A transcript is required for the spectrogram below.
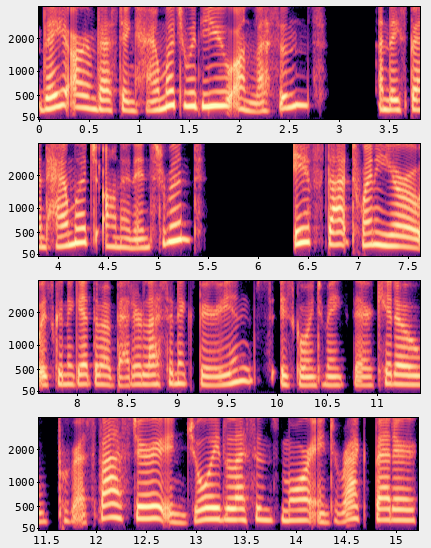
They are investing how much with you on lessons? And they spend how much on an instrument? if that 20 euro is going to get them a better lesson experience, is going to make their kiddo progress faster, enjoy the lessons more, interact better,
